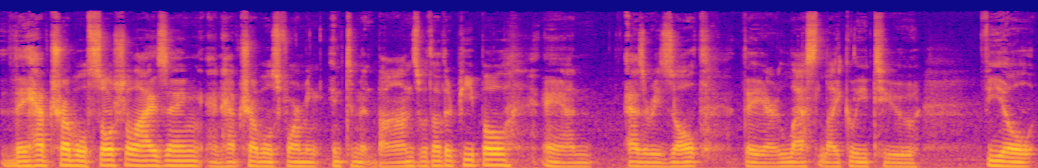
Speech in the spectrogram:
they have trouble socializing and have troubles forming intimate bonds with other people. And as a result, they are less likely to feel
